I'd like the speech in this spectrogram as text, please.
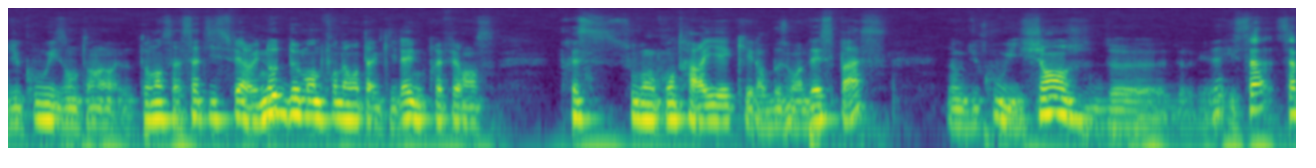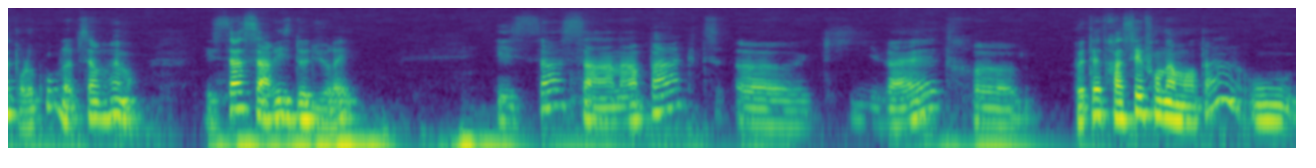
Du coup, ils ont tendance à satisfaire une autre demande fondamentale qui a une préférence très souvent contrariée, qui est leur besoin d'espace. Donc du coup, ils changent de, Et ça, pour le coup, on l'observe vraiment. Et ça, ça risque de durer. Et ça, ça a un impact euh, qui va être euh, peut-être assez fondamental, où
